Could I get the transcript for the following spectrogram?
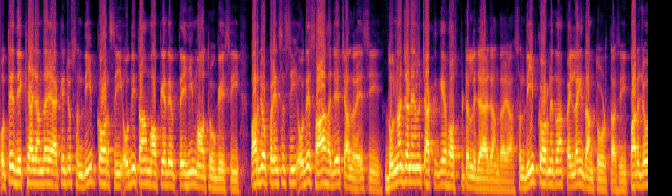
ਉੱਥੇ ਦੇਖਿਆ ਜਾਂਦਾ ਹੈ ਕਿ ਜੋ ਸੰਦੀਪ ਕੌਰ ਸੀ, ਉਹਦੀ ਤਾਂ ਮੌਕੇ ਦੇ ਉੱਤੇ ਹੀ ਮੌਤ ਹੋ ਗਈ ਸੀ। ਪਰ ਜੋ ਪ੍ਰਿੰਸ ਸੀ, ਉਹਦੇ ਸਾਹ ਹਜੇ ਚੱਲ ਰਹੇ ਸੀ। ਦੋਨਾਂ ਜਣਿਆਂ ਨੂੰ ਚੱਕ ਕੇ ਹਸਪੀਟਲ ਲਿਜਾਇਆ ਜਾਂਦਾ ਆ। ਸੰਦੀਪ ਕੌਰ ਨੇ ਤਾਂ ਪਹਿਲਾਂ ਹੀ ਦਮ ਤੋੜਤਾ ਸੀ, ਪਰ ਜੋ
